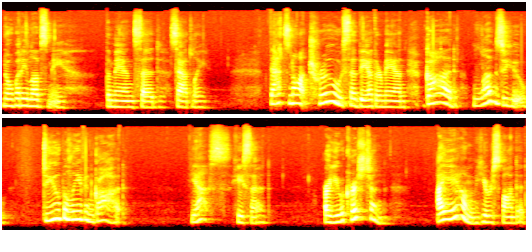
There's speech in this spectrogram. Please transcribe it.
Nobody loves me, the man said sadly. That's not true, said the other man. God loves you. Do you believe in God? Yes, he said. Are you a Christian? I am, he responded.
